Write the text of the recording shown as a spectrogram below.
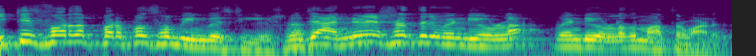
It is for the purpose of investigation വെച്ചാൽ അന്വേഷണത്തിന് വേണ്ടിയുള്ള വേണ്ടിയുള്ളത് മാത്രമാണിത്.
